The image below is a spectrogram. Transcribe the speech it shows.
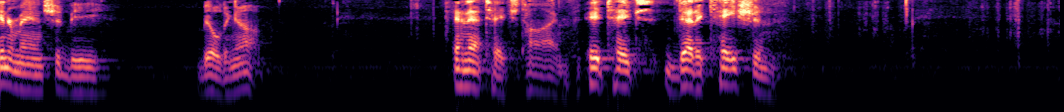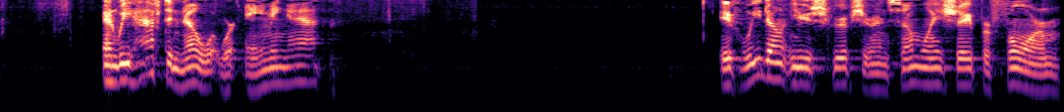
inner man should be building up. And that takes time. It takes dedication. And we have to know what we're aiming at. If we don't use Scripture in some way, shape, or form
